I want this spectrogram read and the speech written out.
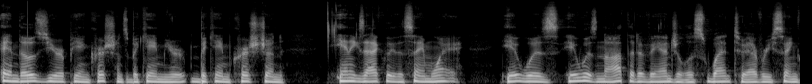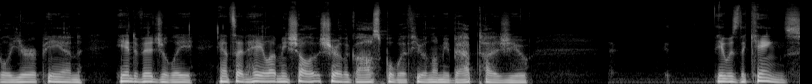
And those European Christians became your, became Christian in exactly the same way. It was it was not that evangelists went to every single European individually and said, Hey, let me share the gospel with you and let me baptize you. It was the kings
